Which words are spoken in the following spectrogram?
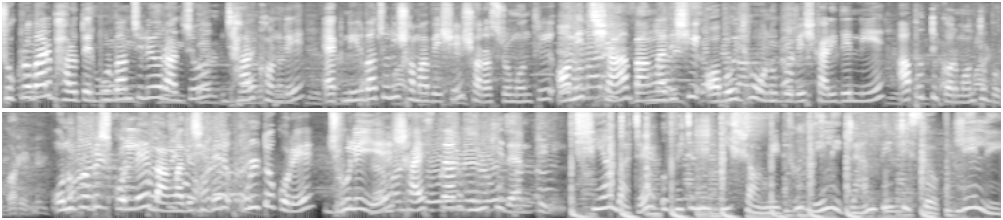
শুক্রবার ভারতের পূর্বাঞ্চলীয় রাজ্য ঝাড়খণ্ডে এক নির্বাচনী সমাবেশে স্বরাষ্ট্রমন্ত্রী অমিত শাহ বাংলাদেশি অবৈধ অনুপ্রবেশকারীদের নিয়ে আপত্তিকর মন্তব্য করেন অনুপ্রবেশ করলে বাংলাদেশিদের উল্টো করে ঝুলিয়ে শায়েস্তার হুমকি দেন তিনি শিয়া বাটার ও ভিটামিন ই সমৃদ্ধ Lily glam beauty soap Lily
